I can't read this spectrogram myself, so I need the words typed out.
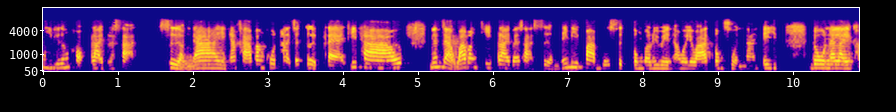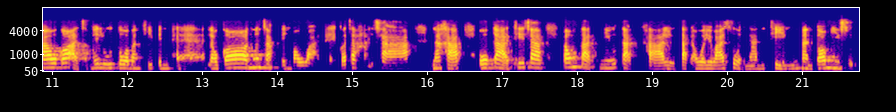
มีเรื่องของปลายประสาท เสื่อมได้นะคะ บางคนอาจจะเกิดแผลที่เท้า เนื่องจากว่าบางทีปลายประสาทเสื่อมไม่มีความรู้สึกตรงบริเวณอวัยวะตรงส่วนนั้นไปโดนอะไรเข้าก็อาจจะไม่รู้ตัวบางทีเป็นแผล แล้วก็เนื่องจากเป็นเบาหวานแผลก็จะหายช้านะคะ โอกาสที่จะต้องตัดนิ้วตัดขาหรือตัดอวัยวะส่วนนั้นทิ้งมันก็มีสูง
